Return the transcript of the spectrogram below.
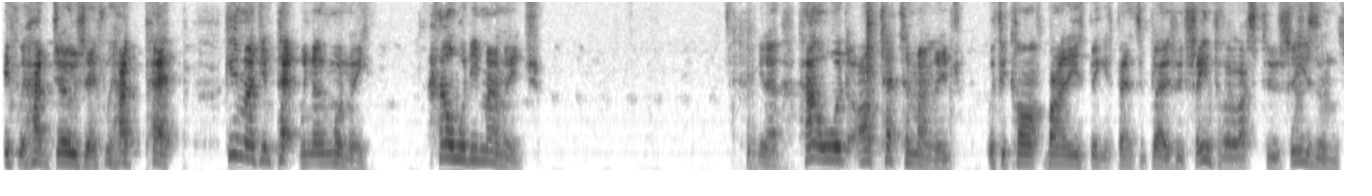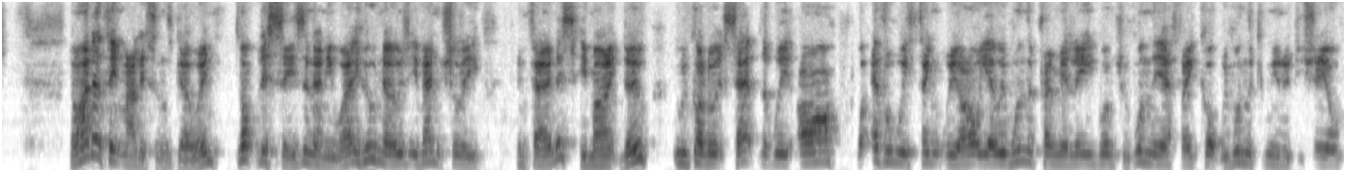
if we had Joseph, we had Pep, can you imagine Pep with no money? How would he manage? You know, how would Arteta manage if you can't buy these big expensive players we've seen for the last two seasons. Now, I don't think Madison's going, not this season anyway. Who knows? Eventually, in fairness, he might do. We've got to accept that we are whatever we think we are. Yeah, we've won the Premier League once, we've won the FA Cup, we've won the Community Shield,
